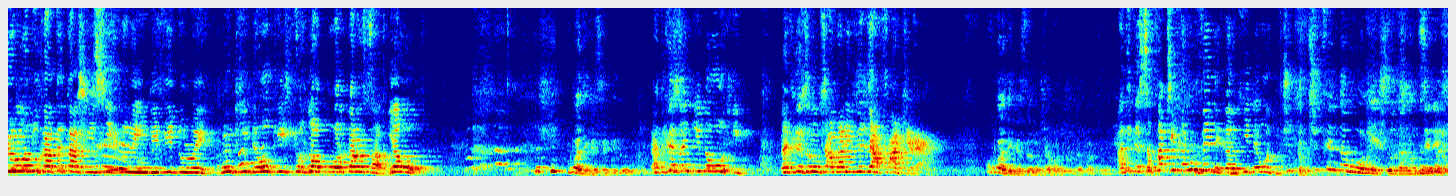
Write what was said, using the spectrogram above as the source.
Eu mă duc atâta și zic lui individului, închide ochii și ți-o dau portanța. Ia-o! Cum adică să închidă ochii? Adică să închidă ochii. Adică să nu-și amalizeze afacerea. Cum adică să nu și-am văzut de face? Adică să face că nu vede, că închide ochii. Ce, ce fel de om ești tu de nu înțelegi?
